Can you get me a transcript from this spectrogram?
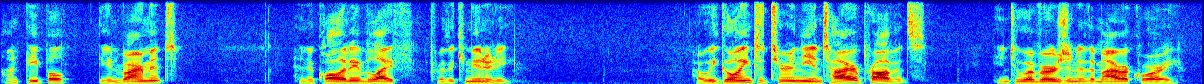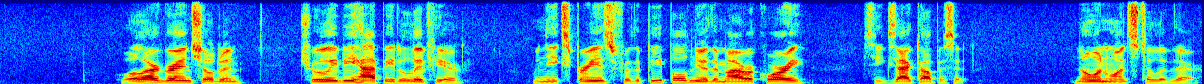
on people, the environment, and the quality of life for the community. Are we going to turn the entire province into a version of the Myra Quarry? Will our grandchildren truly be happy to live here when the experience for the people near the Myra Quarry is the exact opposite? No one wants to live there.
